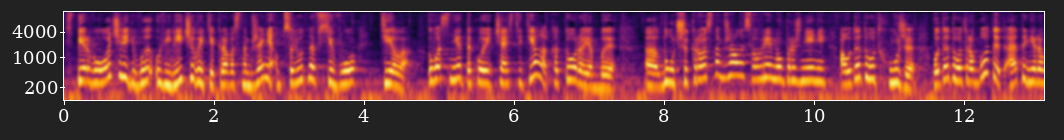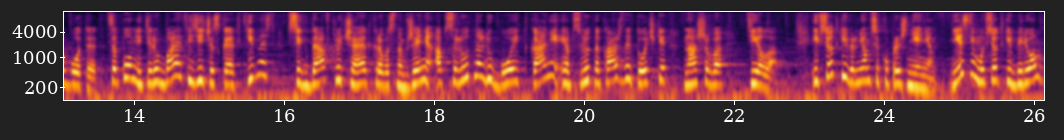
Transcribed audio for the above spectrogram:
в первую очередь вы увеличиваете кровоснабжение абсолютно всего тела. У вас нет такой части тела, которая бы э, лучше кровоснабжалась во время упражнений, а вот это вот хуже. Вот это вот работает, а это не работает. Запомните, любая физическая активность всегда включает кровоснабжение абсолютно любой ткани и абсолютно каждой точки нашего тела. И все-таки вернемся к упражнениям. Если мы все-таки берем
